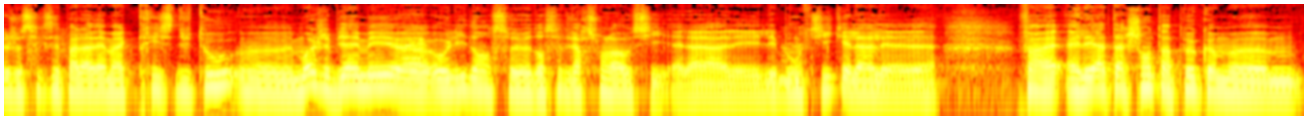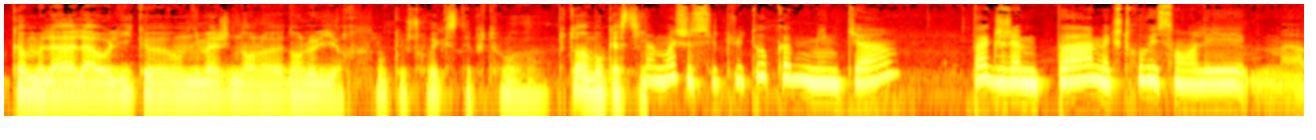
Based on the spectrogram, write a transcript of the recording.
Je sais que c'est pas la même actrice du tout. Euh, moi, j'ai bien aimé euh, Ouais. Holly dans ce dans cette version-là aussi. Elle a les, les bons tics, elle a les. Enfin, elle est attachante un peu comme euh, comme la, la Holly qu'on imagine dans le dans le livre. Donc, je trouvais que c'était plutôt euh, plutôt un bon casting. Moi, je suis plutôt comme Minka. Pas que j'aime pas, mais que je trouve ils sont allés bah, un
